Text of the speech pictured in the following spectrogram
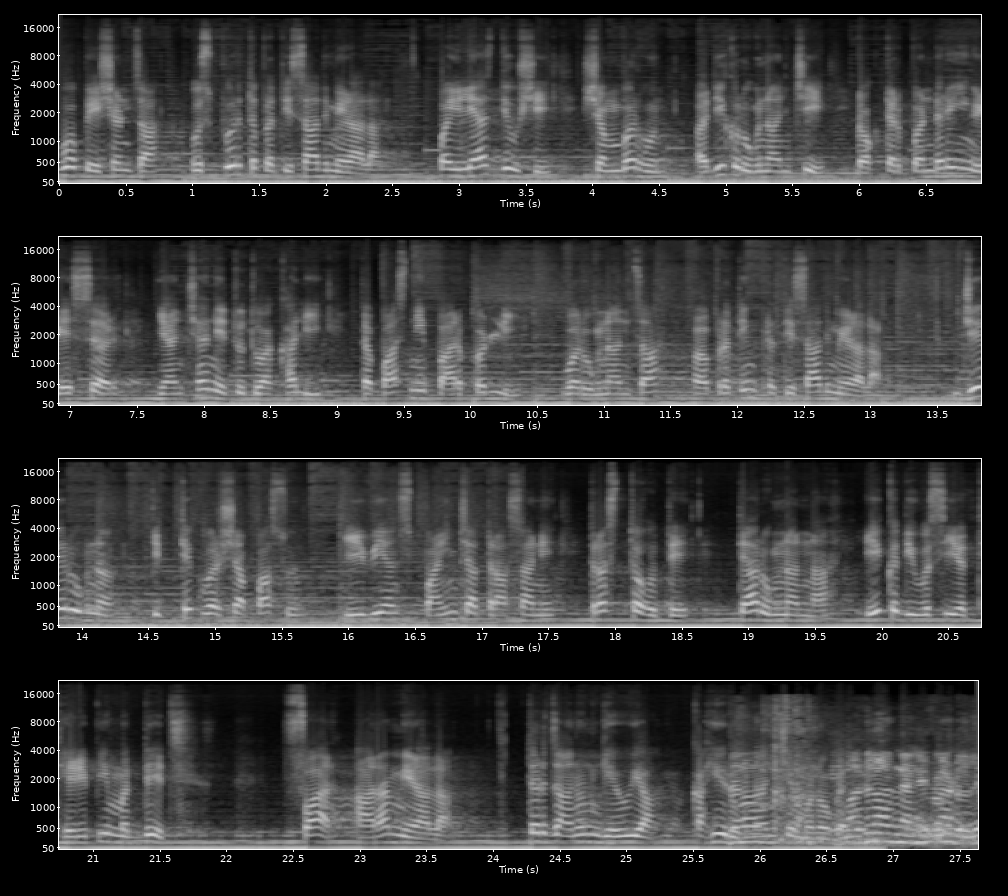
व पेशंटचा उत्स्फूर्त प्रतिसाद मिळाला. पहिल्याच दिवशी शंभरहून अधिक रुग्णांची डॉक्टर पंढरी इंगळे सर यांच्या नेतृत्वाखाली तपासणी पार पडली व रुग्णांचा अप्रतिम प्रतिसाद मिळाला. जे रुग्ण कित्येक वर्षापासून एव्हियन स्पाईनच्या त्रासाने त्रस्त होते त्या रुग्णांना एक दिवसीय थेरपीमध्येच फार आराम मिळाला. तर जाणून घेऊया काही रुग्णांचे मनोगत. माझं नाव ज्ञानेश्वर डोले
